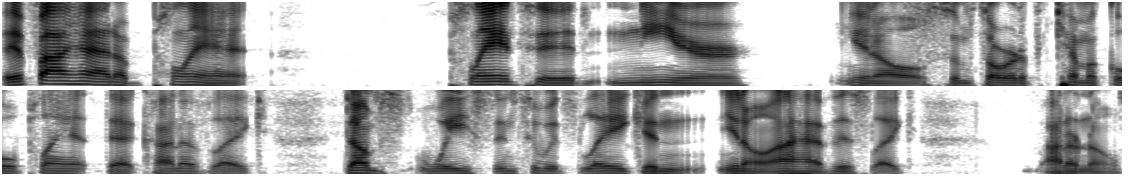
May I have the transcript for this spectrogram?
if I had a plant planted near you know some sort of chemical plant that kind of like dumps waste into its lake and you know i have this like i don't know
